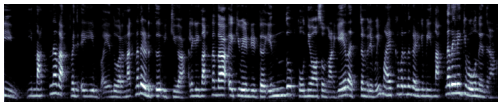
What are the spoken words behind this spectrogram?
ഈ ഈ നഗ്നത ഈ എന്തു പറയുക നഗ്നത എടുത്ത് വിൽക്കുക അല്ലെങ്കിൽ നഗ്നതയ്ക്ക് വേണ്ടിയിട്ട് എന്തു തോന്നിയവാസവും കാണിക്കുക. ഏതറ്റം വരെ പോയി മയക്കുമരുന്ന് കഴിക്കുമ്പോൾ ഈ നഗ്നതയിലേക്ക് പോകുന്നത് എന്തിനാണ്?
